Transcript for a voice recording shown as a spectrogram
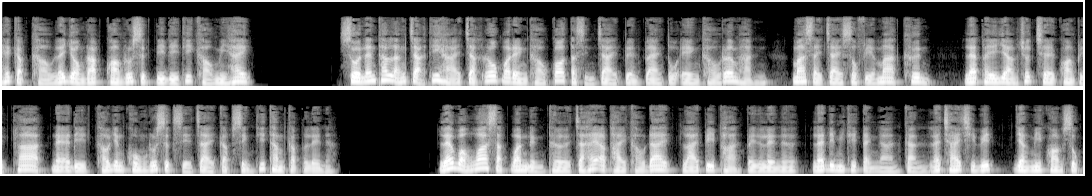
ให้กับเขาและยอมรับความรู้สึกดีๆ ที่เขามีให้ ส่วนนั้นถ้าหลังจากที่หายจากโรคมะเร็งเขาก็ตัดสินใจเปลี่ยนแปลงตัวเองเขาเริ่มหัน มาใส่ใจโซเฟียมากขึ้น และพยายามชดเชยความผิดพลาดในอดีตเขายังคงรู้สึกเสียใจกับสิ่งที่ทำกับเอเลนาและหวังว่าสักวันหนึ่งเธอจะให้อภัยเขาได้หลายปีผ่านไปเอเลนาและดิมิทรีแต่งงานกัน และใช้ชีวิตยังมีความสุข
